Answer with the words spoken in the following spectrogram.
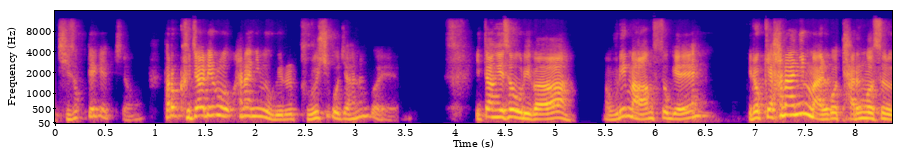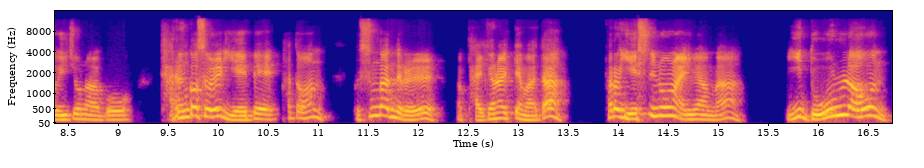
지속되겠죠. 바로 그 자리로 하나님이 우리를 부르시고자 하는 거예요. 이 땅에서 우리가 우리 마음 속에 이렇게 하나님 말고 다른 것을 의존하고 다른 것을 예배하던 그 순간들을 발견할 때마다 바로 예수님을 알미암아 이 놀라운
